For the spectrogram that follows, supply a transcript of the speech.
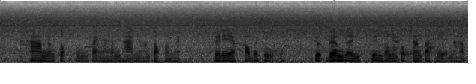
ำข้ามน้ำตกตรงนี้ไปนะทำทานน้ำตกตรงเนี้ยเพื่อที่จะเข้าไปสู่จุดเริ่มเดินขึ้นตรงน้ำตกชันตะเถรนะครับ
